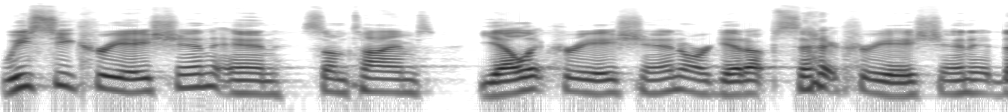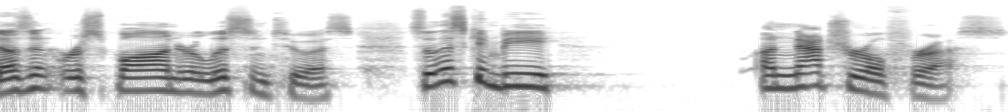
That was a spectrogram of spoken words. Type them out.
we see creation and sometimes yell at creation or get upset at creation, it doesn't respond or listen to us. So this can be unnatural for us.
